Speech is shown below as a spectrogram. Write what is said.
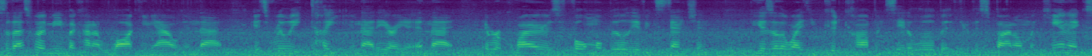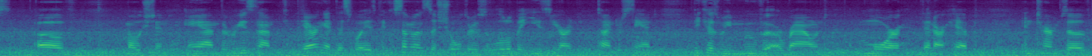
So that's what I mean by kind of locking out in that it's really tight in that area and that it requires full mobility of extension because otherwise you could compensate a little bit through the spinal mechanics of motion. And the reason I'm comparing it this way is because sometimes the shoulder is a little bit easier to understand because we move it around more than our hip in terms of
